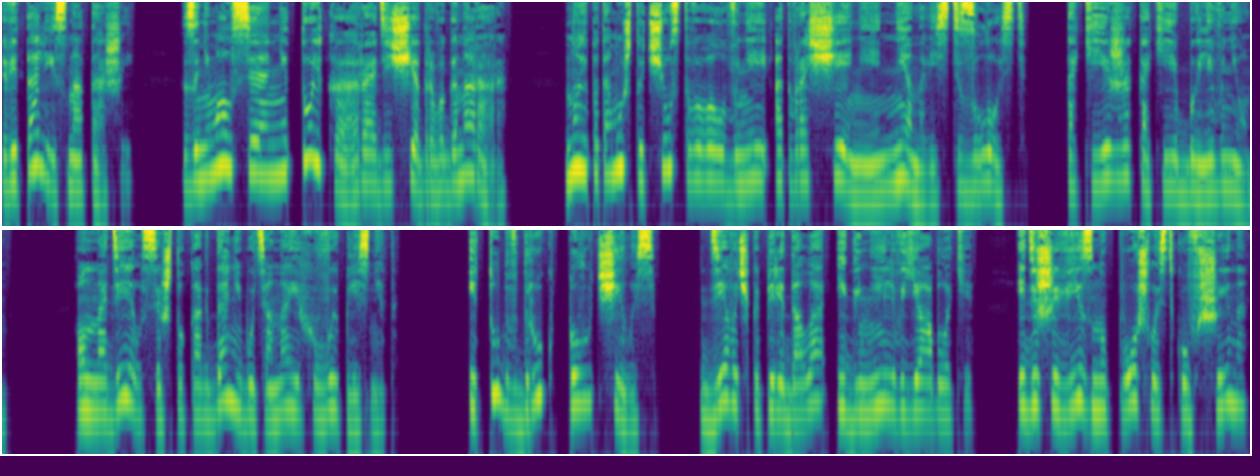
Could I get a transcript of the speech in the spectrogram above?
Виталий с Наташей занимался не только ради щедрого гонорара, но и потому, что чувствовал в ней отвращение, ненависть, злость, такие же, какие были в нем. Он надеялся, что когда-нибудь она их выплеснет. И тут вдруг получилось. Девочка передала и гниль в яблоке, и дешевизну, пошлость кувшина.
